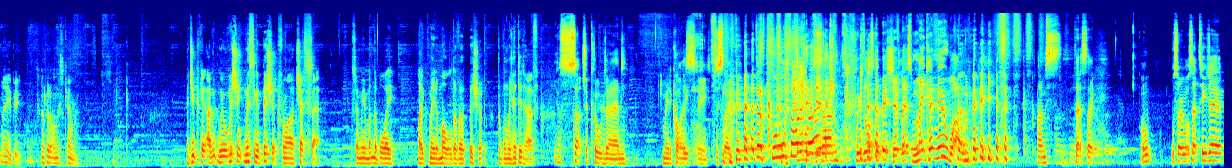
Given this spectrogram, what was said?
Maybe. Can I put it on this camera? A duplicate. I, we were missing, missing a bishop from our chess set, so me and the boy like made a mold of a bishop, the one we had, did have. You're such a cool dad. Made a copy. Honestly, just like I don't know if cool's the right word. son. We've lost a bishop. Let's make a new one. I'm. That's like. Oh, well, sorry. What's that, TJ?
